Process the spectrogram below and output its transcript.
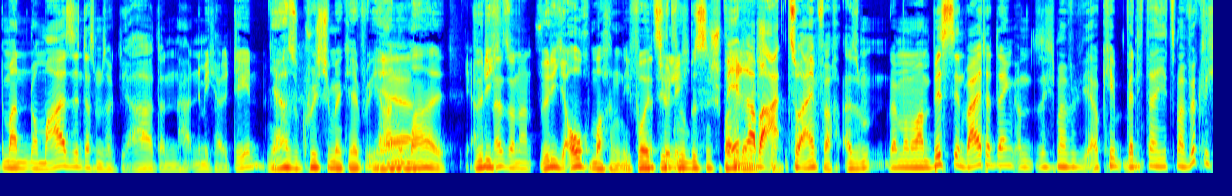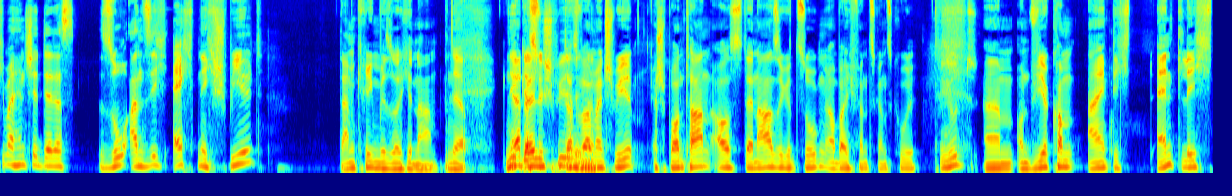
immer normal sind, dass man sagt, ja, dann halt, nehme ich halt den. Ja, so Christian McCaffrey. Ja, Ja. normal. Ja, würde, ich, ne, würde ich auch machen. Ich wollte es jetzt nur ein bisschen spannender wäre aber zu einfach. Also, wenn man mal ein bisschen weiterdenkt und sich mal wirklich, okay, wenn ich da jetzt mal wirklich jemand hinstelle, der das so an sich echt nicht spielt, dann kriegen wir solche Namen. Ja. Nee, ja, geiles das, Spiel. Das war mein Spiel. Spontan aus der Nase gezogen, aber ich fand es ganz cool. Gut. Ähm, und wir kommen eigentlich endlich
